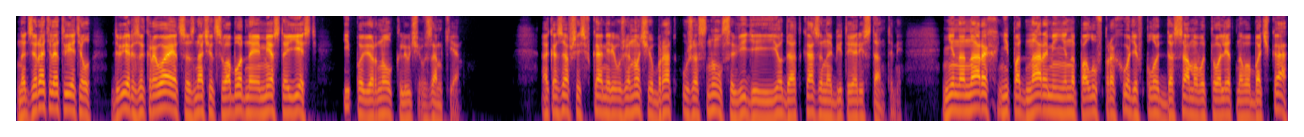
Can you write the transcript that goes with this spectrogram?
Надзиратель ответил «Дверь закрывается, значит, свободное место есть» и повернул ключ в замке. Оказавшись в камере уже ночью, брат ужаснулся, видя ее до отказа набитой арестантами. Ни на нарах, ни под нарами, ни на полу в проходе, вплоть до самого туалетного бачка,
